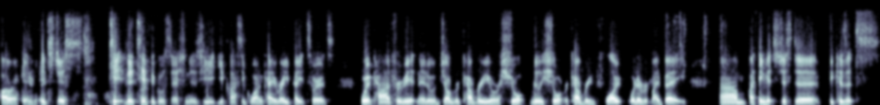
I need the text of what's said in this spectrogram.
I reckon. It's just t- the typical session is your, your classic 1K repeats where it's work hard for a bit and then do a jog recovery or a short, really short recovery and float, whatever it may be. Um, I think it's just a because it's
